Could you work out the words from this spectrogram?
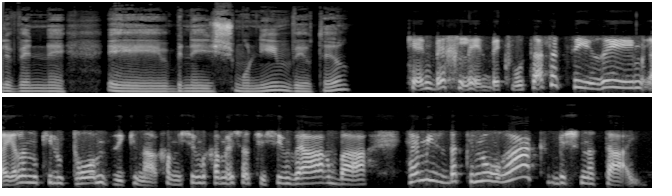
לבין אה, בני 80 ויותר? כן, בהחלט. בקבוצת הצעירים, היה לנו כאילו טרום זקנה, 55 עד 64, הם הזדקנו רק בשנתיים.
